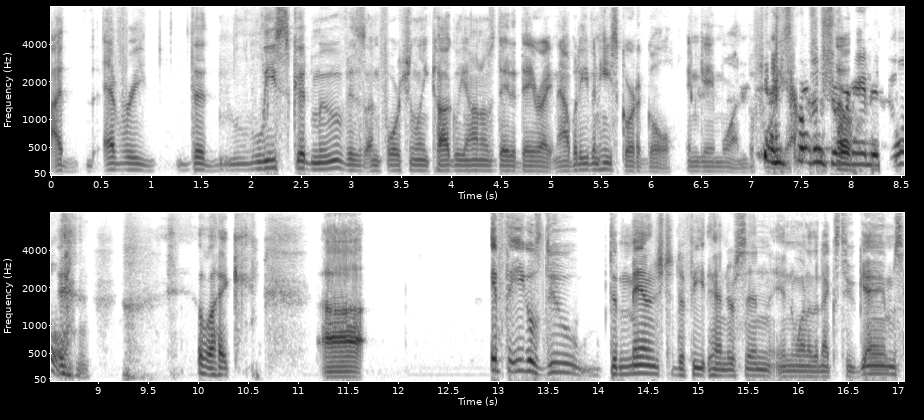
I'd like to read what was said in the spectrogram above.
I every the least good move is unfortunately Cogliano's day to day right now, but even he scored a goal in game one before he the scores a end. So- shorthanded goal. like uh if the Eagles do manage to defeat Henderson in one of the next two games,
